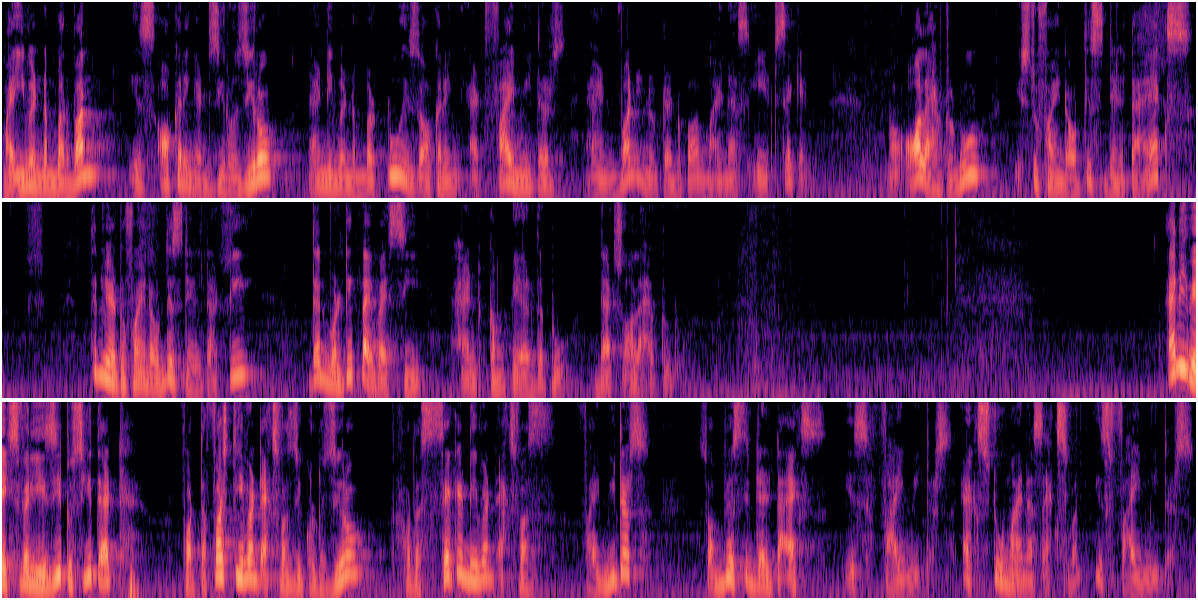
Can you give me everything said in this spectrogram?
my event number 1 is occurring at 0 0 and event number 2 is occurring at 5 meters and 1 into 10 to power minus 8 second. Now, all I have to do is to find out this delta x then we have to find out this delta t, then multiply by c and compare the two. That is all I have to do. Anyway, it is very easy to see that for the first event x was equal to 0, for the second event x was 5 meters. So, obviously, delta x is 5 meters, x 2 minus x 1 is 5 meters.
